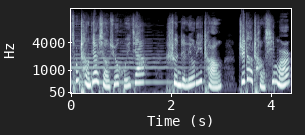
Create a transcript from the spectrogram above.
从场店小学回家，顺着琉璃厂直到厂西门。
